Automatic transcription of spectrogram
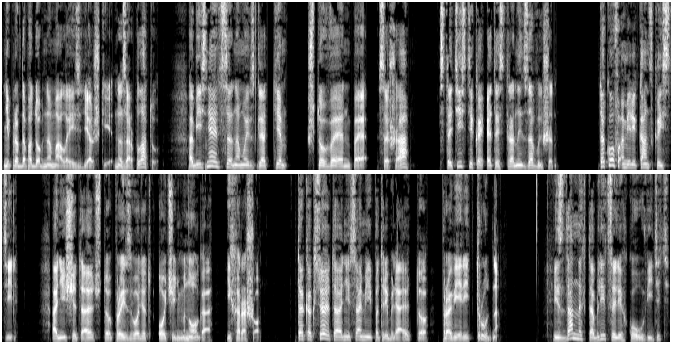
неправдоподобно малые издержки на зарплату объясняются, на мой взгляд, тем, что ВНП США статистикой этой страны завышен. Таков американский стиль они считают, что производят очень много и хорошо. Так как все это они сами и потребляют, то проверить трудно. Из данных таблицы легко увидеть,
